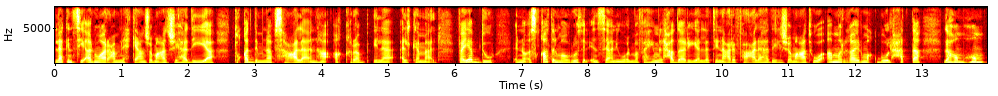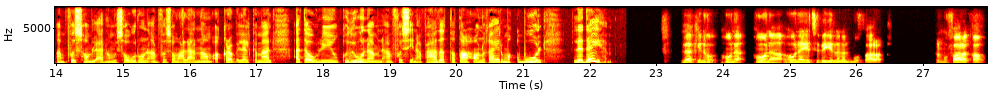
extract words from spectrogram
لكن سي أنور عم نحكي عن جماعات جهادية تقدم نفسها على أنها أقرب إلى الكمال. فيبدو أنه إسقاط الموروث الإنساني والمفاهيم الحضارية التي نعرفها على هذه الجماعات هو أمر غير مقبول حتى لهم هم أنفسهم لأنهم يصورون أنفسهم على أنهم أقرب إلى الكمال أتوا لينقذونا من أنفسنا. فهذا التطاحن غير مقبول لديهم. لكن هنا هنا هنا يتبين لنا المفارقة. المفارقة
